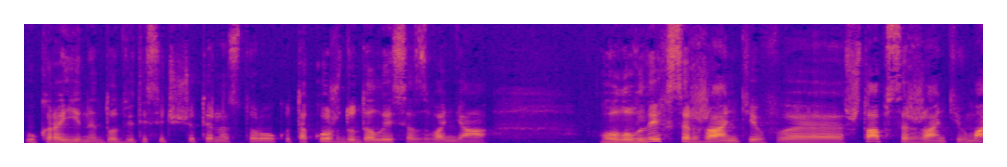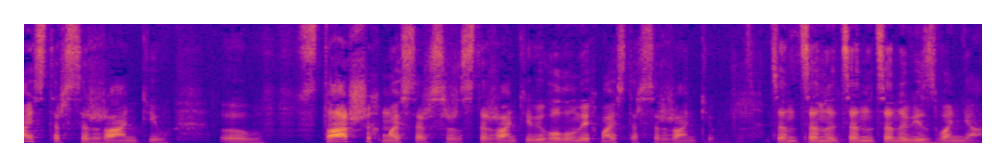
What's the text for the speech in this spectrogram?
України до 2014 року. Також додалися звання головних сержантів, е, штаб-сержантів, майстер-сержантів, е, старших майстер-сержантів і головних майстер-сержантів. Це, це, це, це нові звання.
